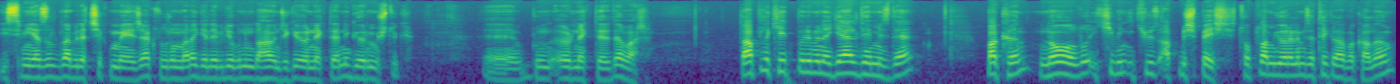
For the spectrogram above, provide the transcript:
ismin yazıldığına bile çıkmayacak durumlara gelebiliyor. Bunun daha önceki örneklerini görmüştük. Ee, bunun örnekleri de var. Duplicate bölümüne geldiğimizde bakın ne oldu? 2265. Toplam URL'imize tekrar bakalım.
